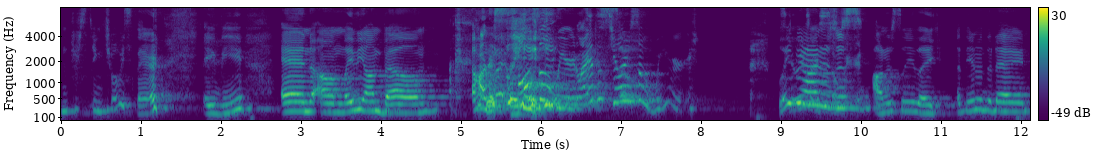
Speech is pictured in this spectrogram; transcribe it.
Interesting choice there, AB. And um Le'Veon Bell, honestly. Also weird. Why are the Steelers so weird? Steelers Le'Veon is so just weird. honestly like at the end of the day,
